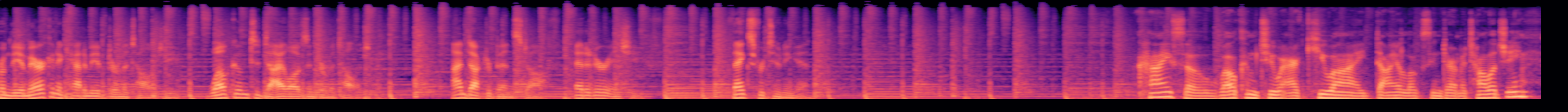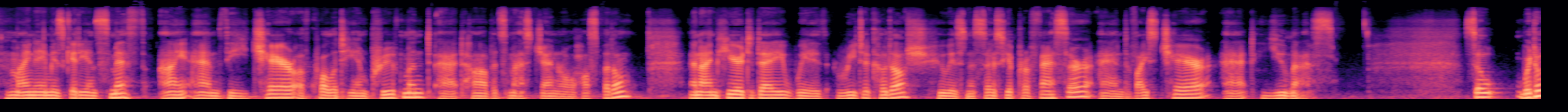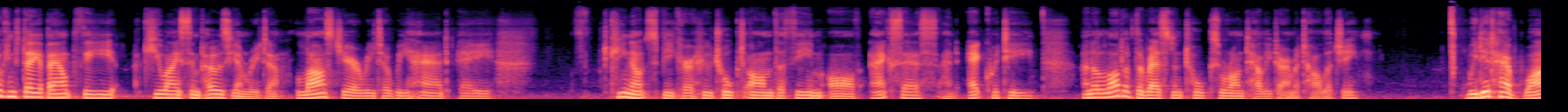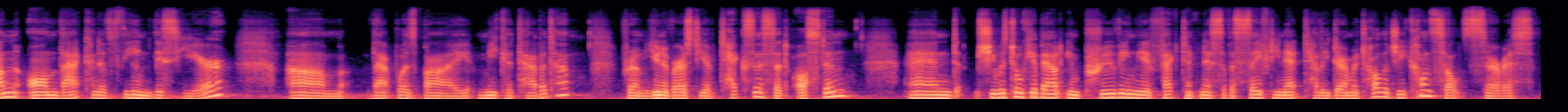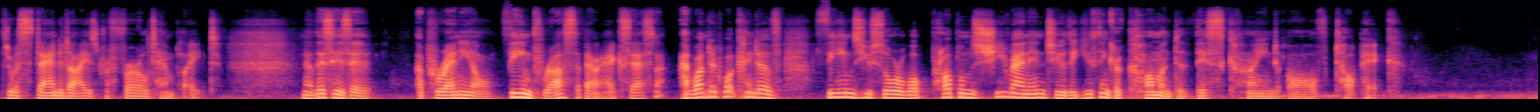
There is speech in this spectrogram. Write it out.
From the American Academy of Dermatology, welcome to Dialogues in Dermatology. I'm Dr. Ben Stoff, Editor in Chief. Thanks for tuning in. Hi, so welcome to our QI Dialogues in Dermatology. My name is Gideon Smith. I am the Chair of Quality Improvement at Harvard's Mass General Hospital. And I'm here today with Rita Khodosh, who is an Associate Professor and Vice Chair at UMass. So, we're talking today about the QI Symposium, Rita. Last year, Rita, we had a keynote speaker who talked on the theme of access and equity, and a lot of the resident talks were on teledermatology. We did have one on that kind of theme this year. Um, that was by Mika Tabata from University of Texas at Austin. And she was talking about improving the effectiveness of a safety net teledermatology consult service through a standardized referral template. Now, this is a, a perennial theme for us about access. I wondered what kind of themes you saw or what problems she ran into that you think are common to this kind of topic.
